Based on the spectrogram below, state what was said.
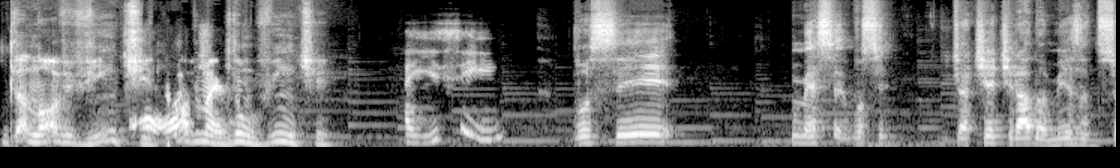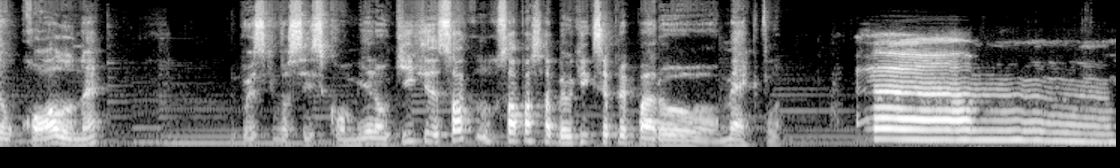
19, 20. 19 mais um, 20. Aí sim. Você começa. Você já tinha tirado a mesa do seu colo, né? Depois que vocês comeram. O que que- só, só pra saber o que, que você preparou, Mectla. Ahn,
